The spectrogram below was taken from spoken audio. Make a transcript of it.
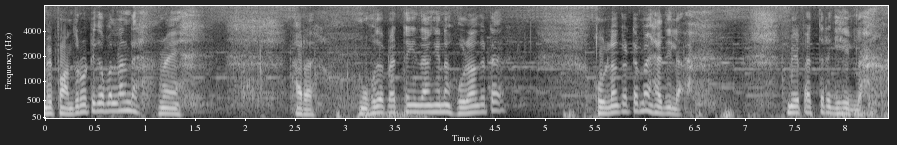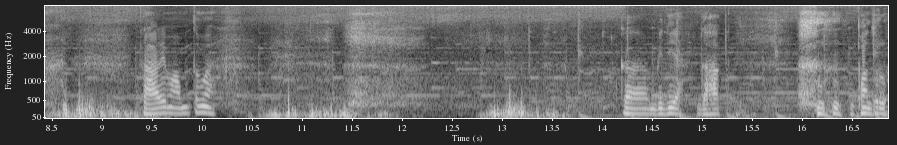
මේ පඳුරු ටික බලන්න. මේ අර මුහුද පැත්තෙන් ඉඳන් එන හුළඟට හුළඟටම හැදිලා මේ පැත්තට ගිහිල්ලා. කාරෙම අමුතුම විදිය ගහක් පඳුරු.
